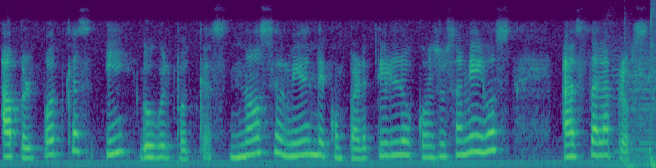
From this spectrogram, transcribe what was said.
Apple Podcast y Google Podcast. No se olviden de compartirlo con sus amigos. Hasta la próxima.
